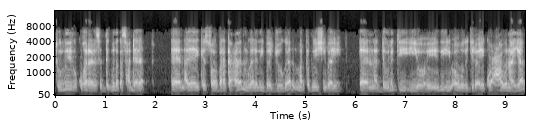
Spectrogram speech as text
tuulooyinka ku hareereysan degmada qasax dheere ayay ka soo barakaceen magaaladii bay joogaan. Marka meeshii bay dowladdii iyo hay'adihii oo wada jira ay ku caawinayaan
